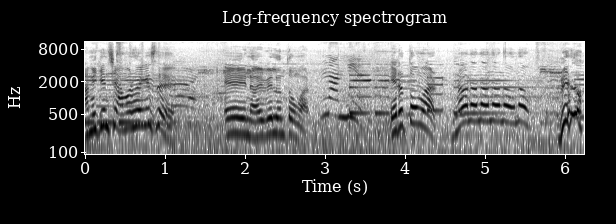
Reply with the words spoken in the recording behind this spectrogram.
আমি কিনছি আমার হয়ে গেছে এই নয় বেলুন তোমার। এটা তোমার? না না না না না না বেলুন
